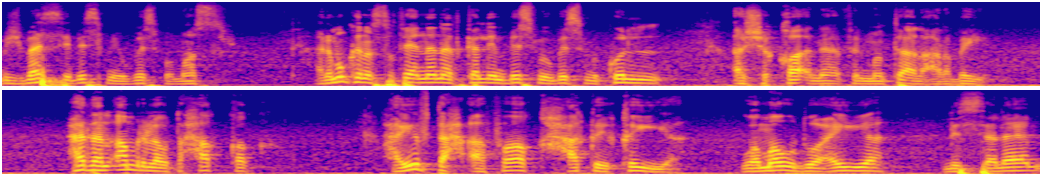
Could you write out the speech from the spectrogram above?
مش بس باسمي وباسم مصر أنا ممكن أستطيع أن أنا أتكلم باسمي وباسم كل أشقائنا في المنطقة العربية. هذا الأمر لو تحقق هيفتح آفاق حقيقية وموضوعية للسلام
